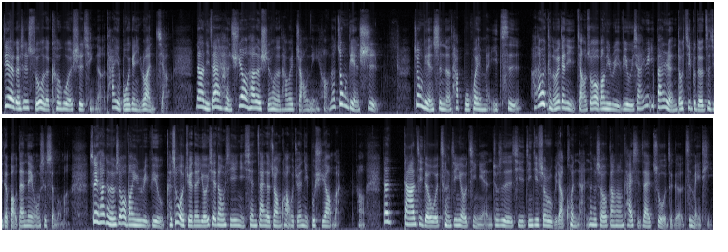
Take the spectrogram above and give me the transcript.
第二个是所有的客户的事情呢，他也不会跟你乱讲。那你在很需要他的时候呢，他会找你。好，那重点是。重点是呢，他不会每一次，他会可能会跟你讲说，我帮你 review 一下，因为一般人都记不得自己的保单内容是什么嘛，所以他可能说我帮你 review。可是我觉得有一些东西，你现在的状况，我觉得你不需要买。好，那大家记得我曾经有几年，就是其实经济收入比较困难，那个时候刚刚开始在做这个自媒体，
